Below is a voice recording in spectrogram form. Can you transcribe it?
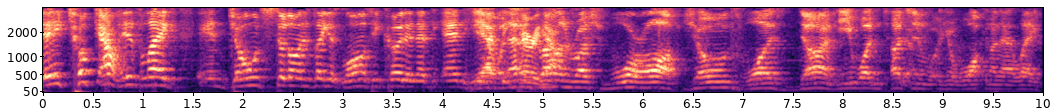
They took out his leg, and Jones stood on his leg as long as he could, and at the end he Yeah, had when that adrenaline out. rush wore off, Jones was done. He wasn't touching Yes. when you're walking on that leg.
